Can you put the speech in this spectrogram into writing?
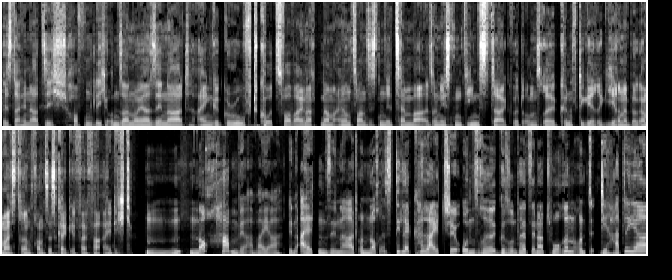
Bis dahin hat sich hoffentlich unser neuer Senat eingegroovt. Kurz vor Weihnachten am 21. Dezember, also nächsten Dienstag, wird unsere künftige regierende Bürgermeisterin Franziska Giffey vereidigt. Hm, noch haben wir aber ja den alten Senat und noch ist Dile Kalajce unsere Gesundheitssenatorin und die hatte ja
